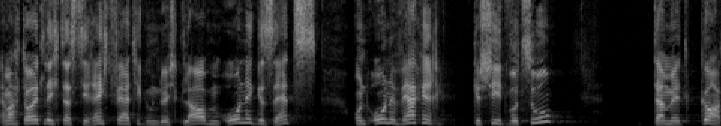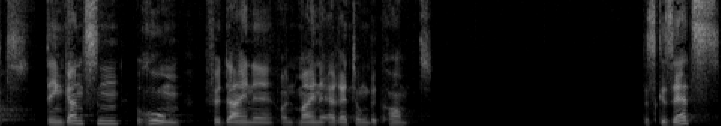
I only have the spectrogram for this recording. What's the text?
Er macht deutlich, dass die Rechtfertigung durch Glauben ohne Gesetz und ohne Werke geschieht. Wozu? Damit Gott den ganzen Ruhm für deine und meine Errettung bekommt. Das Gesetz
